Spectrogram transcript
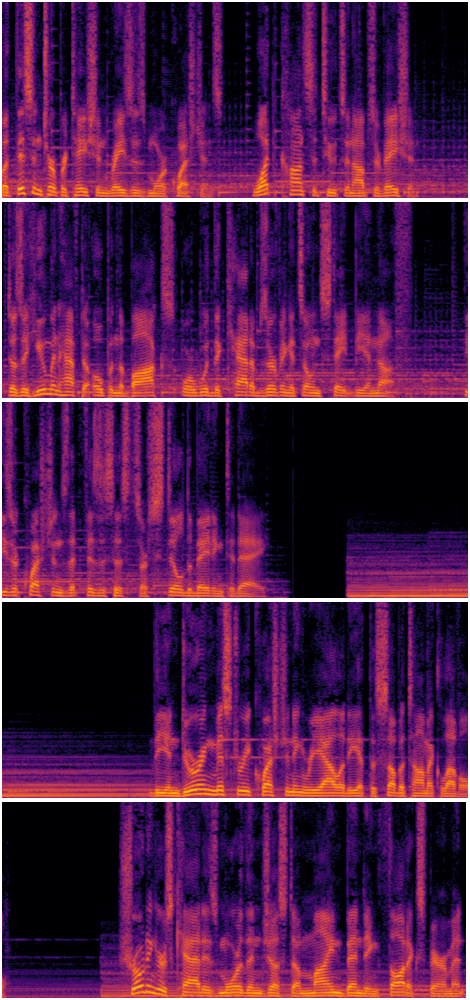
But this interpretation raises more questions. What constitutes an observation? Does a human have to open the box, or would the cat observing its own state be enough? These are questions that physicists are still debating today. The enduring mystery questioning reality at the subatomic level. Schrodinger's cat is more than just a mind-bending thought experiment,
